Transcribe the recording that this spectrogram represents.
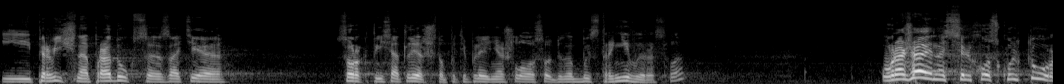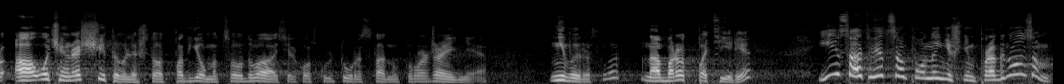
и первичная продукция за те 40-50 лет, что потепление шло особенно быстро, не выросла. Урожайность сельхозкультур, а очень рассчитывали, что от подъема СО2 сельхозкультуры станут урожайнее, не выросла, наоборот, потери. И, соответственно, по нынешним прогнозам,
